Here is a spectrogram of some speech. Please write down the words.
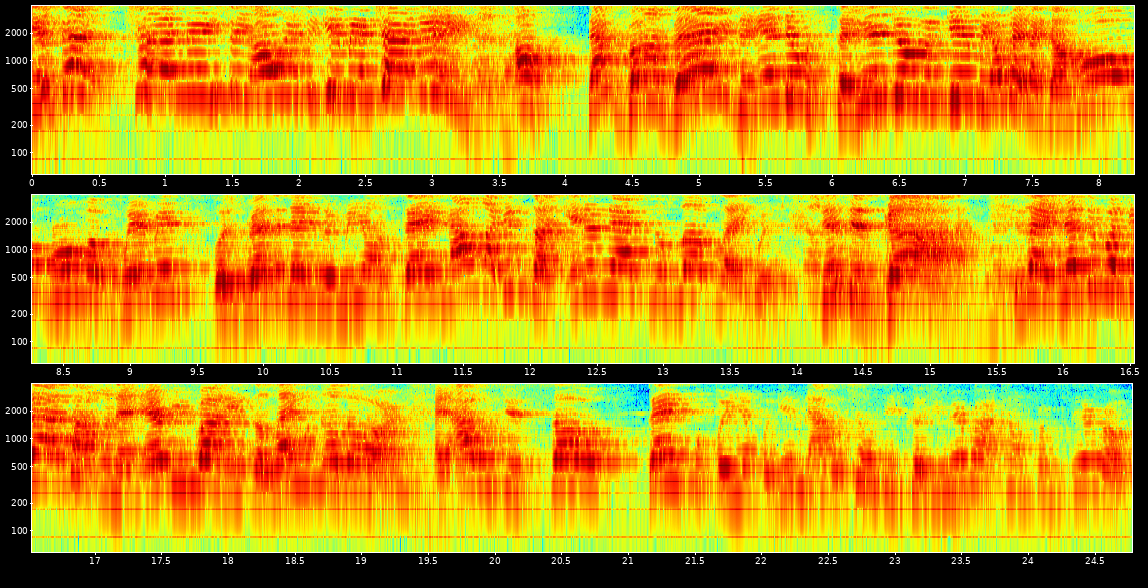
Is that Chinese? She, oh, she get me in Chinese. Oh, that's Bombay. The Hindu, the Hindus is giving me okay. Like the whole room of women was resonating with me on stage. Now I'm like, this is an international love language. This is God. It's like nothing but God talking to everybody. It's the language of the heart. And I was just so thankful for him for giving the opportunity because you remember I come from zero.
